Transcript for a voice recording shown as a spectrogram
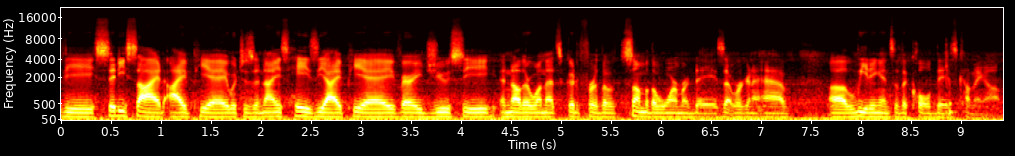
the Cityside IPA, which is a nice hazy IPA, very juicy. Another one that's good for the, some of the warmer days that we're gonna have uh, leading into the cold days coming up.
